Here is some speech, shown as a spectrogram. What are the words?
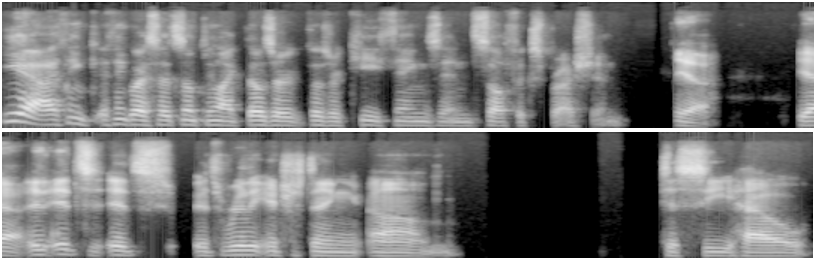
Yeah, I think I think I said something like those are those are key things in self expression. Yeah, yeah, it, it's it's it's really interesting um to see how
